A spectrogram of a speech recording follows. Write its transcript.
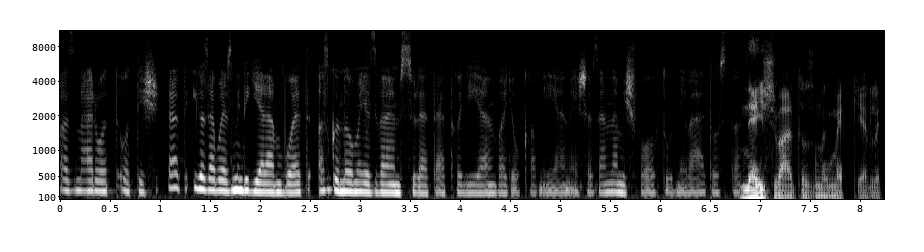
az már ott, ott is, hát igazából ez mindig jelen volt. Azt gondolom, hogy ez velem született, hogy ilyen vagyok, amilyen, és ezen nem is fogok tudni változtatni. Ne is változz meg, megkérlek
